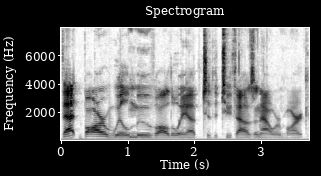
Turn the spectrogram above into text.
that bar will move all the way up to the 2000 hour mark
